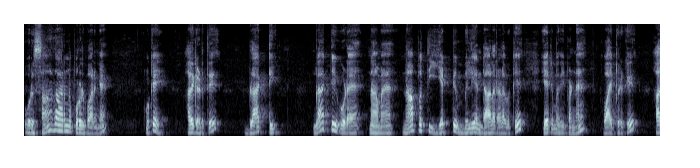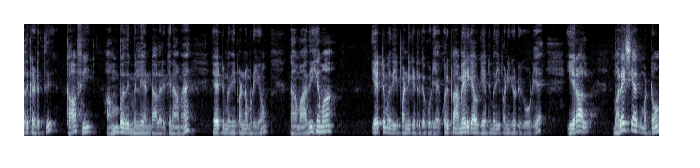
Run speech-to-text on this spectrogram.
ஒரு சாதாரண பொருள் பாருங்கள் ஓகே? அதுக்கடுத்து பிளாக் டீ பிளாக் டீ கூட நாம் நாற்பத்தி எட்டு மில்லியன் டாலர் அளவுக்கு ஏற்றுமதி பண்ண வாய்ப்பு இருக்குது அதுக்கடுத்து காஃபி ஐம்பது மில்லியன் டாலருக்கு நாம் ஏற்றுமதி பண்ண முடியும். நாம் அதிகமாக ஏற்றுமதி பண்ணிக்கிட்டு இருக்கக்கூடிய குறிப்பாக அமெரிக்காவுக்கு ஏற்றுமதி பண்ணிக்கிட்டு இருக்கக்கூடிய இறால் மலேசியாவுக்கு மட்டும்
